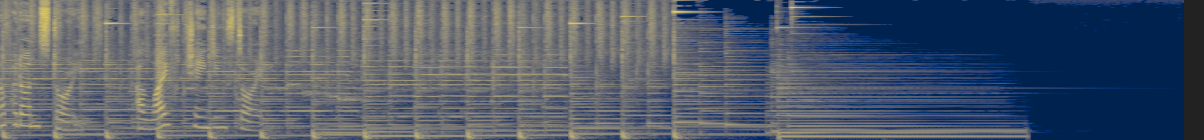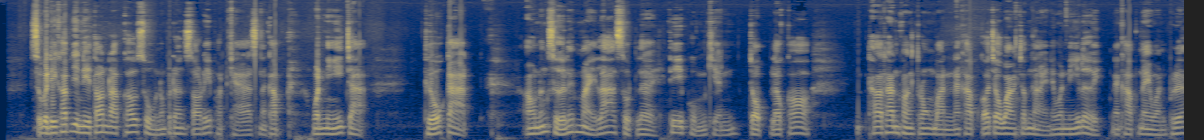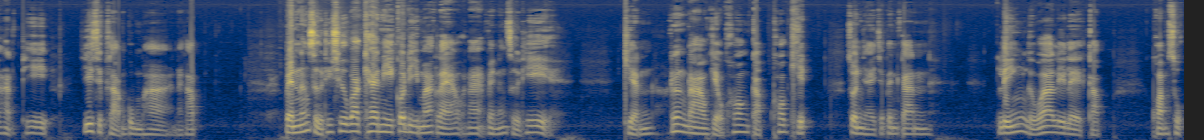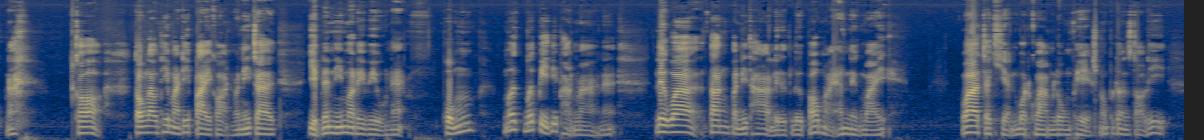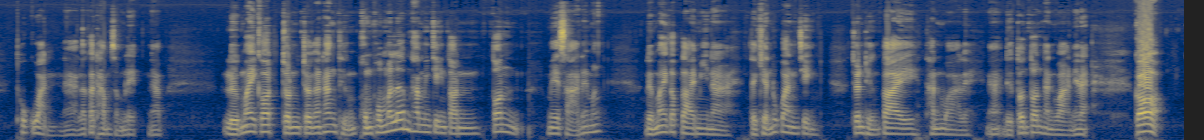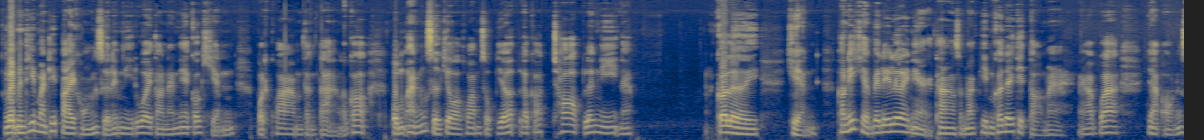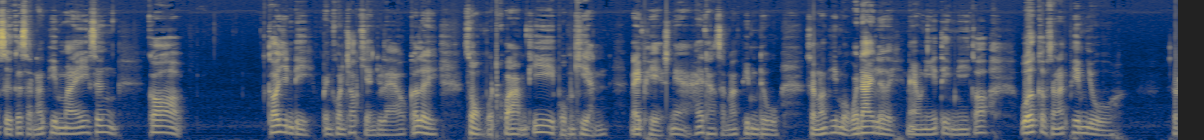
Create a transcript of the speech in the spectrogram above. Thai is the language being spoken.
Nopadol Story a life changing story สวัสดีครับ ยินดีต้อนรับเข้าสู่นพดล Story พอดแคสต์นะครับ วันนี้จะถือโอกาสเอาหนังสือเล่มใหม่ล่าสุดเลย ที่ผมเขียนจบแล้วก็ ถ้าท่านฟังตรงวันนะครับ ก็จะวางจำหน่ายในวันนี้เลยนะครับ ในวันพฤหัสที่ 23 กุมภานะครับ เป็นหนังสือที่ชื่อว่าแค่นี้ก็ดีมากแล้วนะ เป็นหนังสือที่เขียนเรื่องราวเกี่ยวข้องกับข้อคิด ส่วนใหญ่จะเป็นการลิงก์หรือว่ารีเลทกับความสุขนะ ก็ต้องเล่าที่มาที่ไปก่อน วันนี้จะหยิบเล่มนี้มารีวิวนะ ผมเมื่อเมื่อปีที่ผ่านมานะ เรียกว่าตั้งปณิธานหรือหรือเป้าหมายอันหนึ่งไว้ ว่าจะเขียนบทความลงเพจนพดลสตอรี่ทุกวันนะแล้วก็ทำสำเร็จนะครับ หรือไม่ก็จนจนกระทั่งถึง ผมผมมาเริ่มทำจริง ๆ ตอนต้นเมษาได้มั้ง หรือไม่ก็ปลายมีนา แต่เขียนทุกวันจริง จนถึงปลายธันวาเลยนะหรือต้นต้นธันวานี่แหละ ก็เลยเป็นที่มาที่ไปของหนังสือเล่มนี้ด้วยตอนนั้นเนี่ยก็เขียนบทความต่างๆ แล้วก็ผมอ่านหนังสือเกี่ยวกับความสุขเยอะ แล้วก็ชอบเรื่องนี้นะ ก็เลยเขียนคราวนี้เขียนไปเรื่อยๆเนี่ยทางสำนักพิมพ์ก็ได้ติดต่อมานะครับว่าอยากออกหนังสือกับสำนักพิมพ์ไหมซึ่งก็ก็ยินดีเป็นคนชอบเขียนอยู่แล้ว ก็เลยส่งบทความที่ผมเขียนในเพจเนี่ยให้ทางสำนักพิมพ์ดูสำนักพิมพ์บอกว่าได้เลย แนวนี้ตีมนี้ก็เวิร์กกับสำนักพิมพ์อยู่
